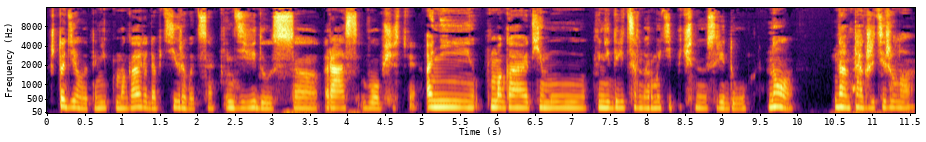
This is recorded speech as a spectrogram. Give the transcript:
что делают? Они помогают адаптироваться индивиду с раз в обществе. Они помогают ему внедриться в нормотипичную среду. Но нам также тяжело.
